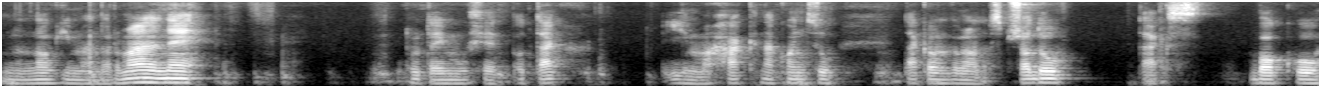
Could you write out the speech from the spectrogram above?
No, nogi ma normalne. Tutaj mu się o tak i ma hak na końcu. Tak on wygląda z przodu, tak z boku,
